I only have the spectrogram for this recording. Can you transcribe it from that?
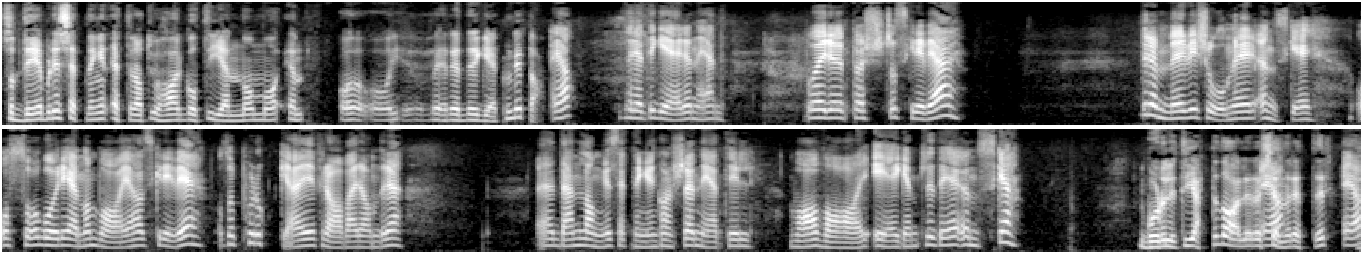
Så det blir setningen etter at du har gått igjennom og, en, og, og redigert den litt, da? Ja. Redigere ned. For først så skriver jeg drømmer, visjoner, ønsker. Og så går jeg gjennom hva jeg har skrevet, og så plukker jeg fra hverandre eh, den lange setningen kanskje ned til hva var egentlig det ønsket? Går du litt i hjertet da, eller kjenner ja. etter? Ja,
